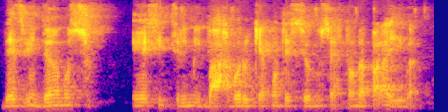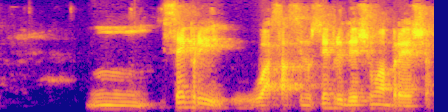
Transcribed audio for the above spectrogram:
Desvendamos esse crime bárbaro que aconteceu no sertão da Paraíba um, sempre, o assassino sempre deixa uma brecha.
